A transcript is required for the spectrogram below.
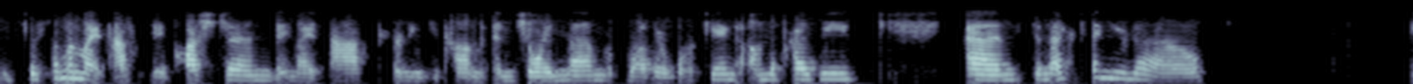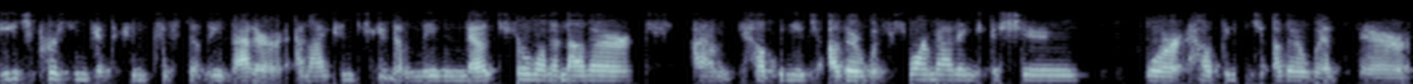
And so someone might ask me a question, they might ask for me to come and join them while they're working on the Prezi. And the next thing you know, each person gets consistently better. And I can see them leaving notes for one another, um, helping each other with formatting issues, or helping each other with their,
